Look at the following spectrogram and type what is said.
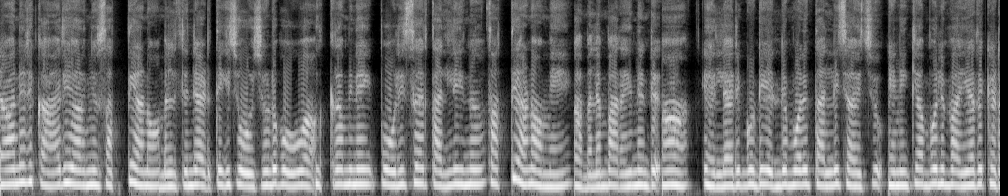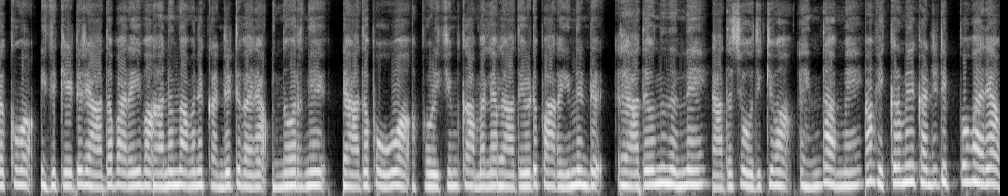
ഞാനൊരു കാര്യം അറിഞ്ഞു. സത്യാണോ അമ്പലത്തിന്റെ അടുത്തേക്ക് ചോദിച്ചുകൊണ്ട് പോവുക വിക്രമിനെ പോലീസുകാർ തല്ലിന്ന് സത്യാണോ അമ്മേ? കമലം പറയുന്നുണ്ട്. ആ എല്ലാരും കൂടി എന്റെ മോളെ തല്ലി ചായച്ചു എനിക്കാ പോലും വയ്യാതെ കിടക്കുക നിൽക്കുക ഇത് കേട്ട് രാധ പറയുക ഞാനൊന്ന് അവനെ കണ്ടിട്ട് വരാം. എന്ന് പറഞ്ഞ് രാധ പോവുക അപ്പോഴേക്കും കമല രാധയോട് പറയുന്നുണ്ട് രാധ ഒന്ന് നിന്നേ. രാധ ചോദിക്കുക എന്താ അമ്മേ? ആ വിക്രമിനെ കണ്ടിട്ട് ഇപ്പം വരാം.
